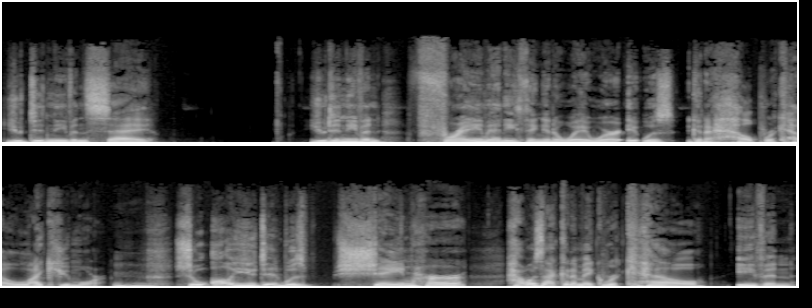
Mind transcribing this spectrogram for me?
You didn't even say. You didn't even frame anything in a way where it was going to help Raquel like you more. Mm-hmm. So all you did was shame her. How is that going to make Raquel even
